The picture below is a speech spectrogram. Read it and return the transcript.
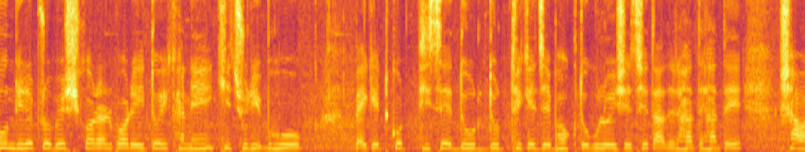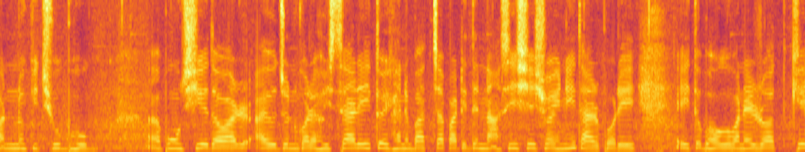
মন্দিরে প্রবেশ করার পরেই তো এখানে খিচুড়ি ভোগ প্যাকেট করতেছে। দূর দূর থেকে যে ভক্তগুলো এসেছে, তাদের হাতে হাতে সামান্য কিছু ভোগ পৌঁছিয়ে দেওয়ার আয়োজন করা হয়েছে। আর এই তো এখানে বাচ্চা পাটিদের নাচই শেষ হয়নি। তারপরে এই তো ভগবানের রথকে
